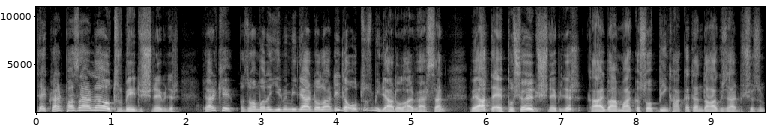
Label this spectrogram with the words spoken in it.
tekrar pazarlığa oturmayı düşünebilir. Der ki o zaman bana 20 milyar dolar değil de 30 milyar dolar versen veyahut da Apple şöyle düşünebilir. Galiba Microsoft Bing hakikaten daha güzel bir çözüm.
